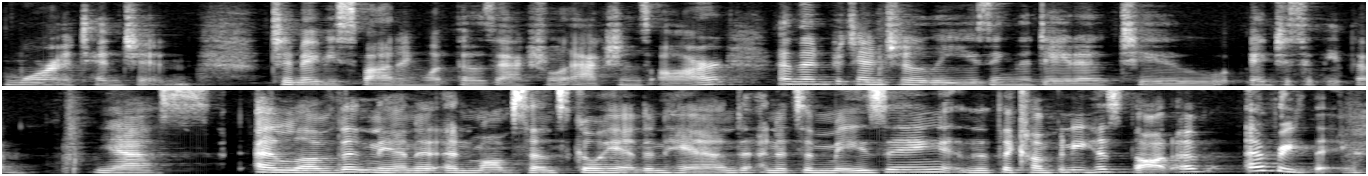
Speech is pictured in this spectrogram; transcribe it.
more attention to maybe spotting what those actual actions are and then potentially using the data to anticipate them. Yes. I love that Nanit and Mom Sense go hand in hand, and it's amazing that the company has thought of everything.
